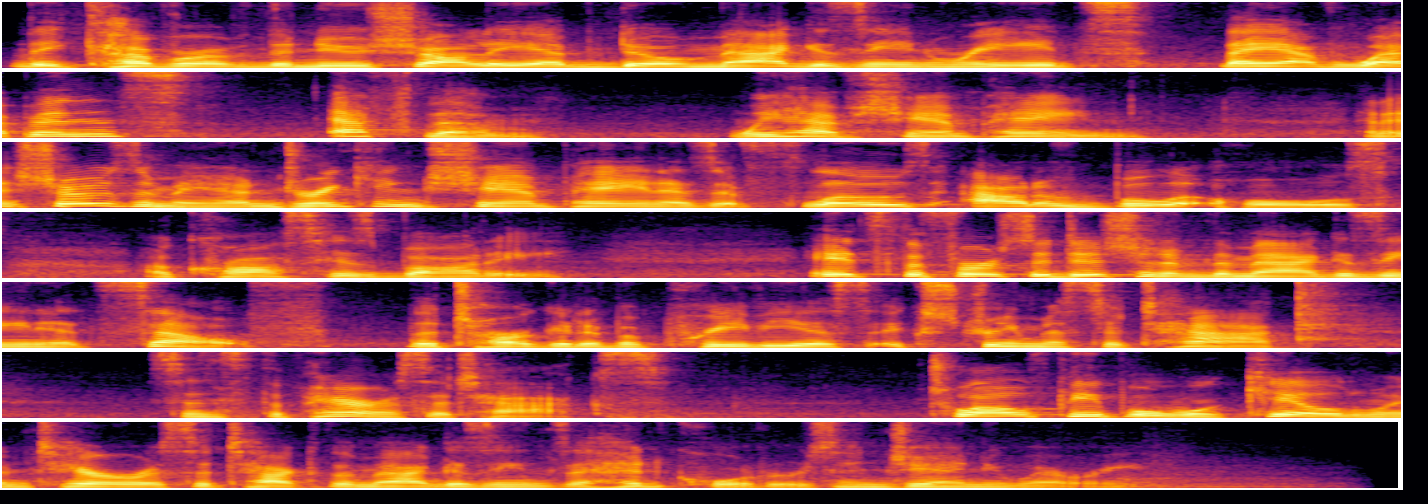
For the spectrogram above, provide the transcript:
The cover of the new Charlie Hebdo magazine reads, They have weapons? F them. We have champagne. And it shows a man drinking champagne as it flows out of bullet holes across his body. It's the first edition of the magazine itself, the target of a previous extremist attack since the Paris attacks. Twelve people were killed when terrorists attacked the magazine's headquarters in January.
